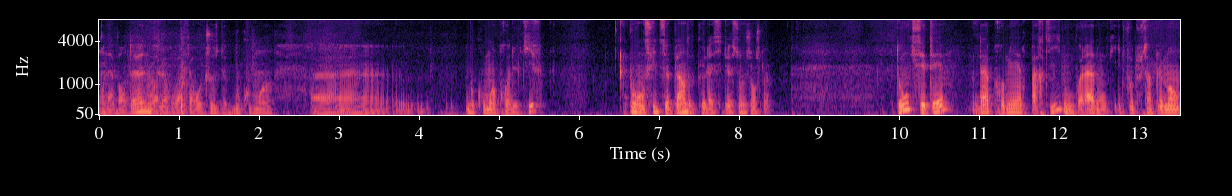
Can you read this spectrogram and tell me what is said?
On abandonne ou alors on va faire autre chose de beaucoup moins, euh, beaucoup moins productif pour ensuite se plaindre que la situation ne change pas. Donc c'était la première partie. Donc voilà, donc il faut tout simplement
